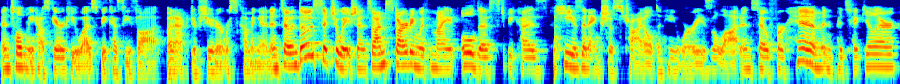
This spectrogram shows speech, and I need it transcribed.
and told me how scared he was because he thought an active shooter was coming in. And so in those situations, so I'm starting with my oldest because he is an anxious child and he worries a lot. And so for him in particular,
